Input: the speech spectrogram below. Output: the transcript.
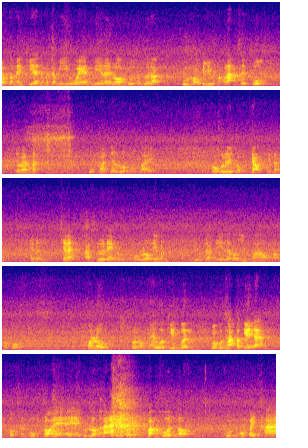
ล็อกตำแหน่งเกียร์เนี่ยมันจะมีแหวนมีอะไรรองอยู่ถ้าเกิดว่าคุณเอาไปอยู่ข้างล่างเสร็จปุ๊บใช่ไหมมันโอกาสจะร่วงลงไปเขาก็เลยต้องจับให้มัน ให้มันใช่ไหมครับด้วยแรงของโลกเนี่ยมันอยู่แบบนี้แล้วก็อีกฝาออกมาประกบเพราะเราเราต้องใช้หัวคิดเหมือนเหมือนคุณทางประเกณฑ์อะผมปล่อยให้ไอ้คุณลองทายดูบางคนก็คุณออกไปทาย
